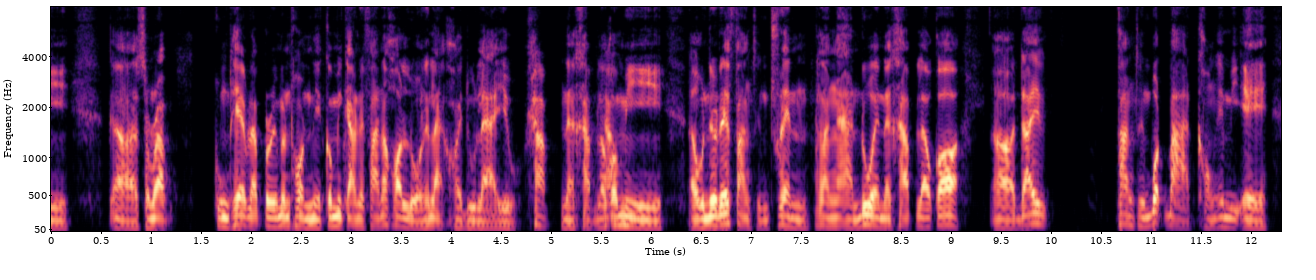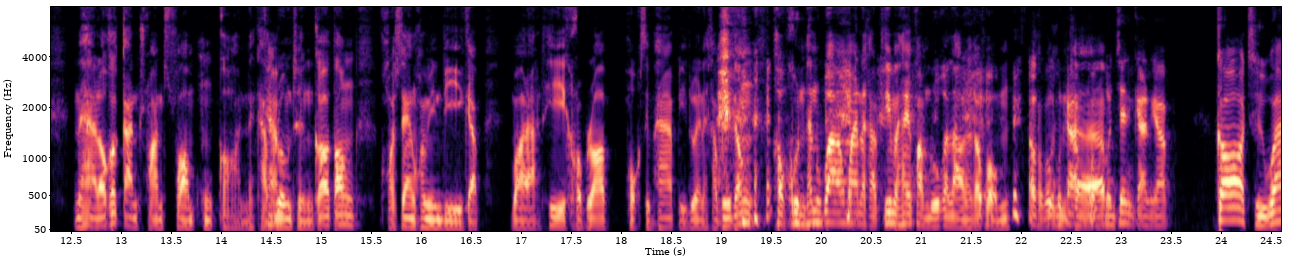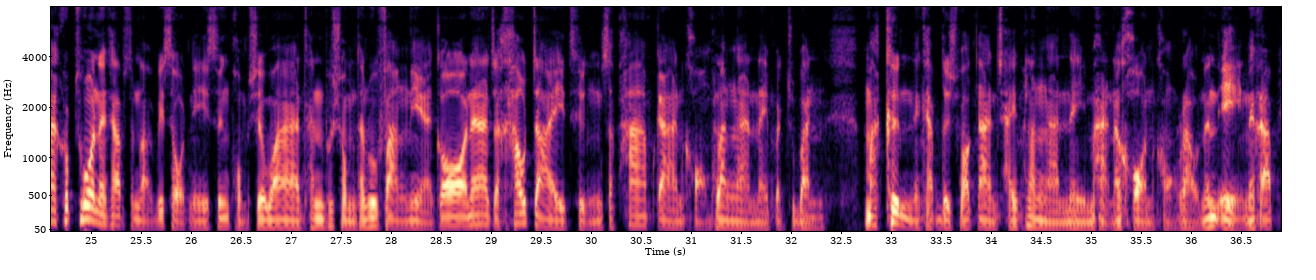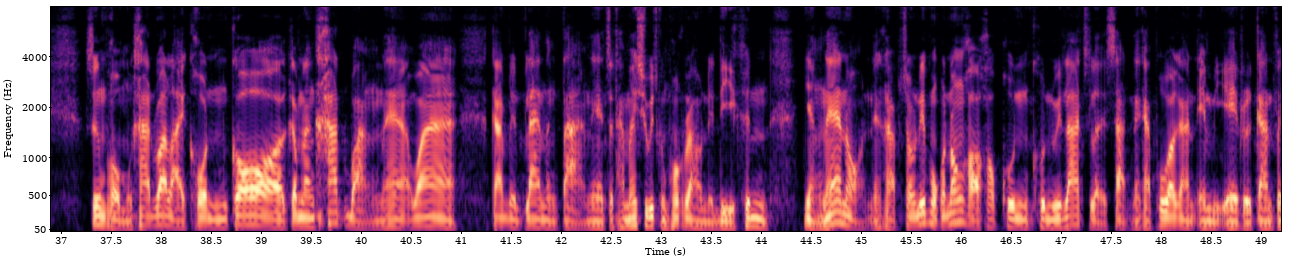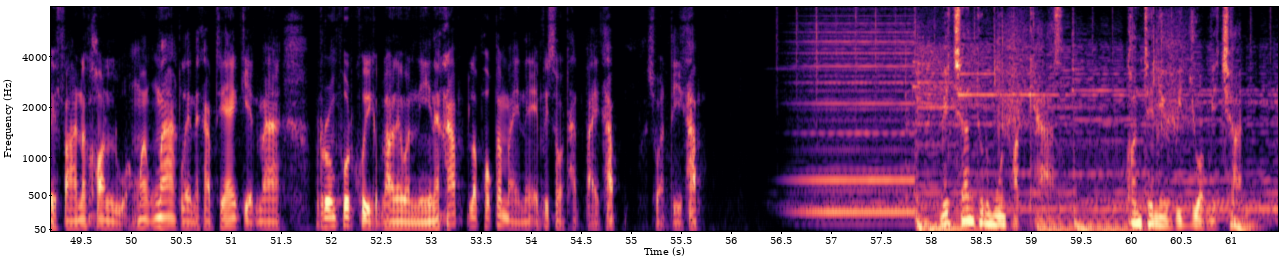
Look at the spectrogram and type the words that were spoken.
เอ่อสำหรับกรุงเทพและปริมณฑลเนี่ยก็มีการไฟฟ้านครหลวงนี่แหละคอยดูแลอยู่ครับนะครับแล้วก็มีเอ่อวันนี้เราได้ฟังถึงเทรนด์พลังงานด้วยนะครับ แล้วก็เอ่อได้ ฟังถึงบทบาทของ MEA นะฮะแล้วก็การ transform องค์กรนะครับครับ รวมถึงก็ต้องขอแสดงความยินดีกับวาระที่ครบรอบ 65 ปีด้วยนะครับวันนี้ต้องขอบคุณท่านผู้ว่ามากนะครับ ที่มาให้ความรู้กับเรานะครับผม ขอบคุณครับขอบคุณเช่นกันครับ ก็ถือว่าครบถ้วนนะครับสำหรับวิดีโอนี้ ซึ่งผมเชื่อว่าท่านผู้ชมท่านผู้ฟังเนี่ยก็น่าจะเข้าใจถึงสภาพการของพลังงานในปัจจุบันมากขึ้นนะครับโดยเฉพาะการใช้พลังงานในมหานครของเรานั่นเองนะครับ ซึ่งผมคาดว่าหลายคนก็กำลังคาดหวังนะฮะว่าการเปลี่ยนแปลงต่างๆเนี่ยจะทำให้ชีวิตของพวกเราเนี่ยดีขึ้นอย่างแน่นอนนะครับสำหรับนี้ผมก็ต้องขอขอบคุณคุณวิลาเฉลยสัตว์นะครับผู้ว่าการ MEA หรือการไฟฟ้านครหลวงมากๆเลยนะครับที่ให้เกียรติมาร่วมพูดคุยกับเราในวันนี้นะครับแล้วพบกันใหม่ม่ในเอพิโซดถัดไปครับ สวัสดีครับ Mission to the Moon Podcast Continue with your mission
